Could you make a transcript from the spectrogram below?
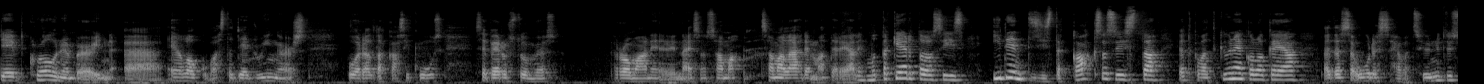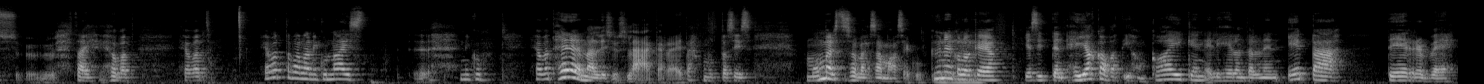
David Cronenbergin ää, elokuvasta Dead Ringers vuodelta 86. Se perustuu myös romaaniin, eli näissä on sama, sama lähdemateriaali. Mutta kertoo siis identtisistä kaksosista, jotka ovat gynekologeja, tai tässä uudessa he ovat synnytys, tai he ovat, he ovat, he ovat tavallaan niin kuin nais, niin kuin, he ovat hedelmällisyyslääkäreitä, mutta siis mun mielestä se on vähän sama asia kuin gynekologeja. Ja sitten he jakavat ihan kaiken, eli heillä on tällainen epäterve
